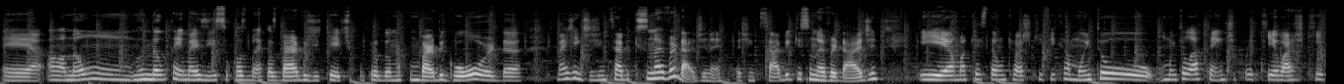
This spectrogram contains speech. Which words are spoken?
É, ela não, não tem mais isso com as bonecas Barbie de ter, tipo, problema com Barbie gorda. Mas, gente, a gente sabe que isso não é verdade, né? A gente sabe que isso não é verdade. E é uma questão que eu acho que fica muito, muito latente, porque eu acho que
